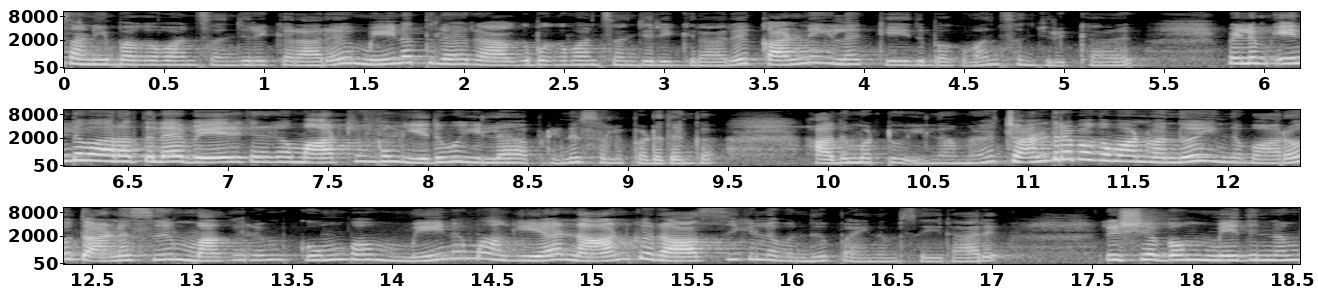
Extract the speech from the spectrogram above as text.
சனி பகவான் சஞ்சரிக்கிறாரு. மீனத்தில் ராகு பகவான் சஞ்சரிக்கிறாரு. கண்ணியில் கேது பகவான் சஞ்சரிக்கிறாரு. மேலும் இந்த வாரத்தில் வேறு கிரக மாற்றங்கள் எதுவும் இல்லை அப்படின்னு சொல்லப்படுதுங்க. அது மட்டும் இல்லாமல் சந்திர பகவான் வந்து இந்த வாரம் தனுசு மகரம் கும்பம் மீனம் ஆகிய நான்கு ராசிகளை வந்து பயணம் செய்கிறாரு ரிஷபம் மிதுனம்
